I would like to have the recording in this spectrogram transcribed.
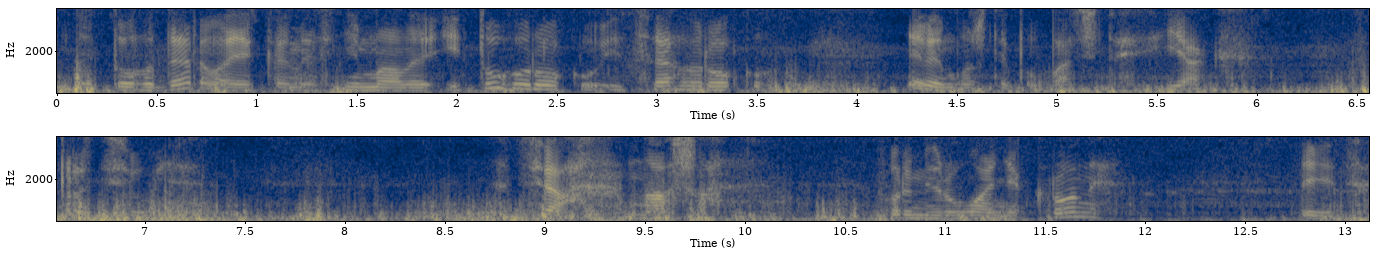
до того дерева, яке ми знімали і того року, і цього року. І ви можете побачити, як працює ця наша формірування крони. Дивіться,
